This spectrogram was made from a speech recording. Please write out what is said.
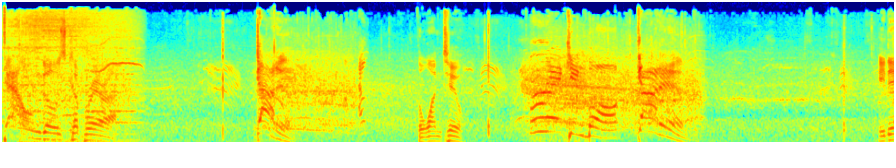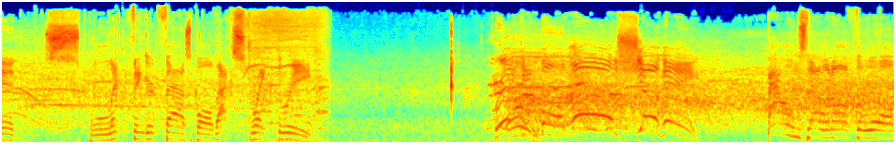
down goes Cabrera. Got him. The 1-2. Breaking ball. Got him. He did. Split-fingered fastball. That's strike three. Breaking ball. Oh, Shohei! Bounds that one off the wall.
